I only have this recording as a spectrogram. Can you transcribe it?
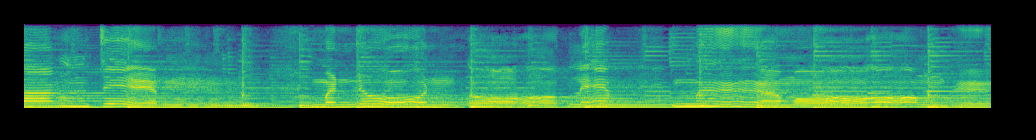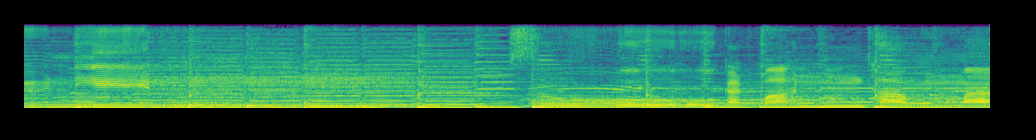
ทั้งเจ็บ มันโดนตอกเล็บ เมื่อมองพื้นดิน สู้กัดฟันทำมา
